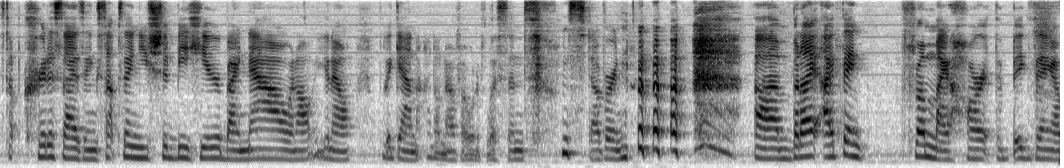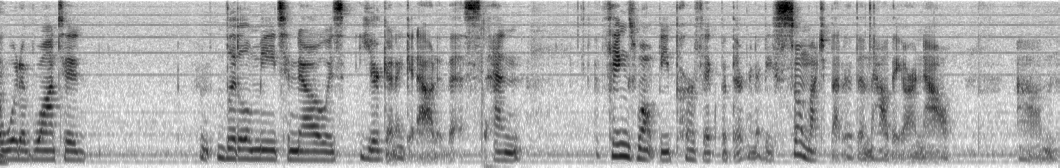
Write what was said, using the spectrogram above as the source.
stop criticizing. Stop saying you should be here by now and all. You know. But again, I don't know if I would have listened. I'm stubborn. um, but I I think from my heart, the big thing I would have wanted little me to know is you're gonna get out of this and things won't be perfect, but they're going to be so much better than how they are now. Um,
